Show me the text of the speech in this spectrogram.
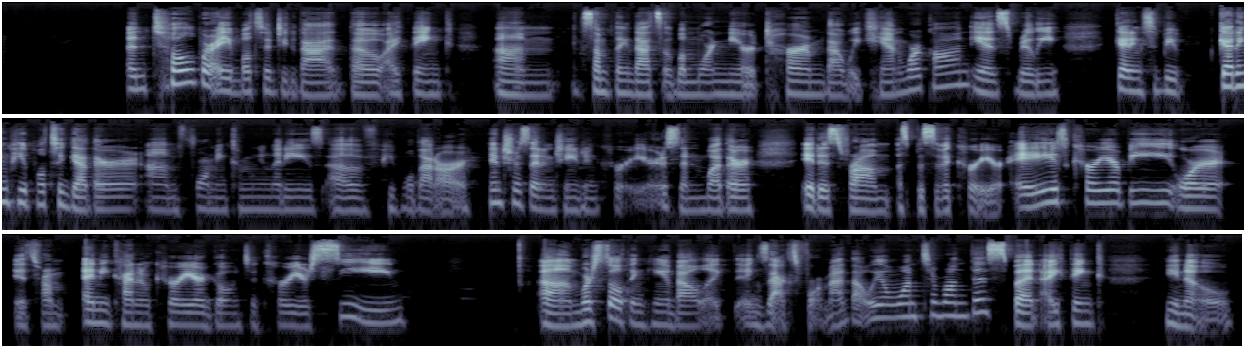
Until we're able to do that, though, I think um, something that's a little more near term that we can work on is really getting to be getting people together, um, forming communities of people that are interested in changing careers, and whether it is from a specific career A to career B, or it's from any kind of career going to career C. Um, we're still thinking about like the exact format that we want to run this, but I think you know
